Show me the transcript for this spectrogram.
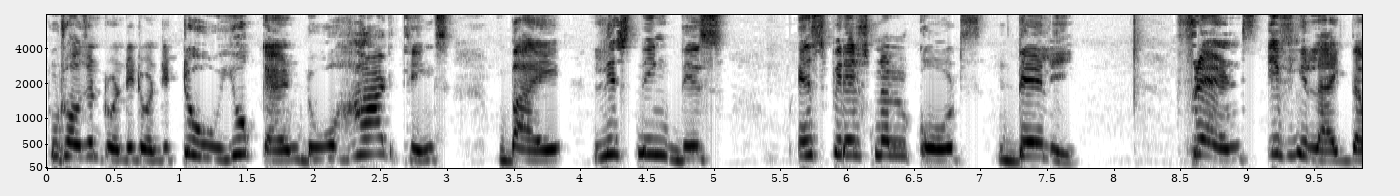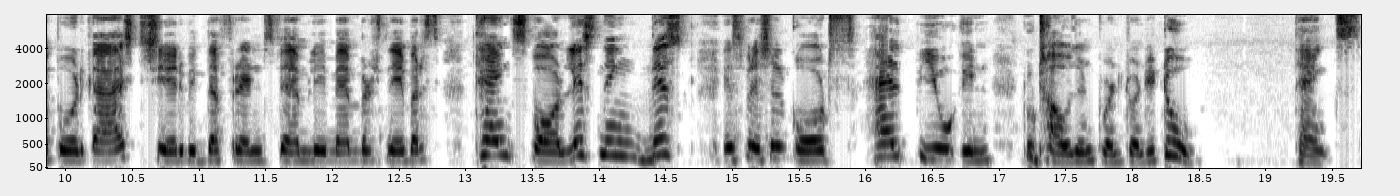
2022. You can do hard things by listening these inspirational quotes daily. Friends, if you like the podcast, share with the friends, family members, neighbors. Thanks for listening. This inspirational quotes help you in 2022. Thanks.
